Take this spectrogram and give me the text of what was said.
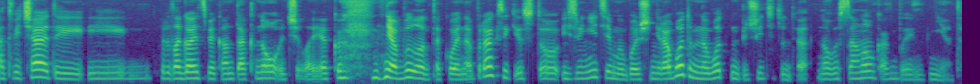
отвечают и, и предлагают тебе контакт нового человека. У меня было такое на практике, что, извините, мы больше не работаем, но вот напишите туда. Но в основном как бы нет.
